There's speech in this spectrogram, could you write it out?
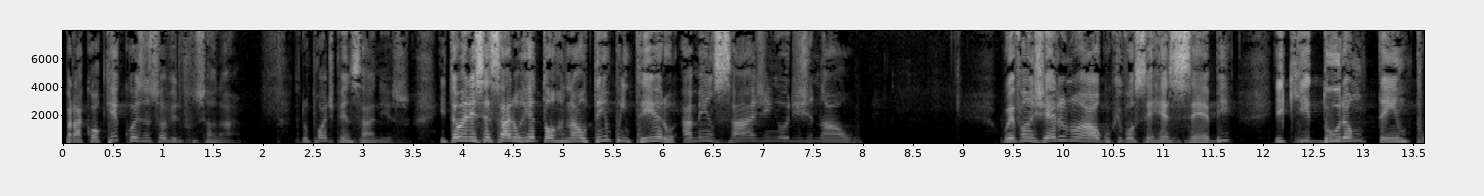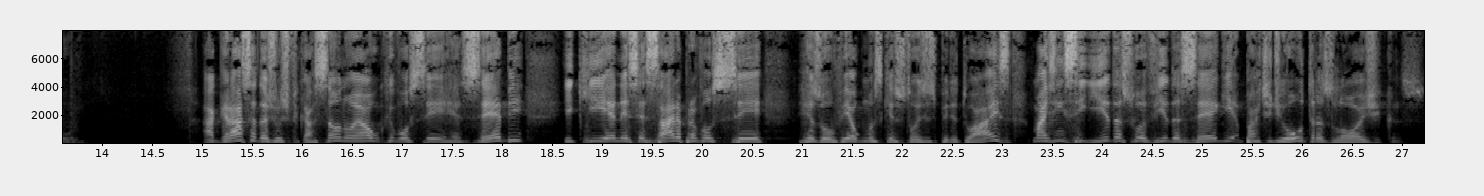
para qualquer coisa na sua vida funcionar. Você não pode pensar nisso. Então é necessário retornar o tempo inteiro à mensagem original. O evangelho não é algo que você recebe e que dura um tempo. A graça da justificação não é algo que você recebe e que é necessária para você resolver algumas questões espirituais, mas em seguida a sua vida segue a partir de outras lógicas.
